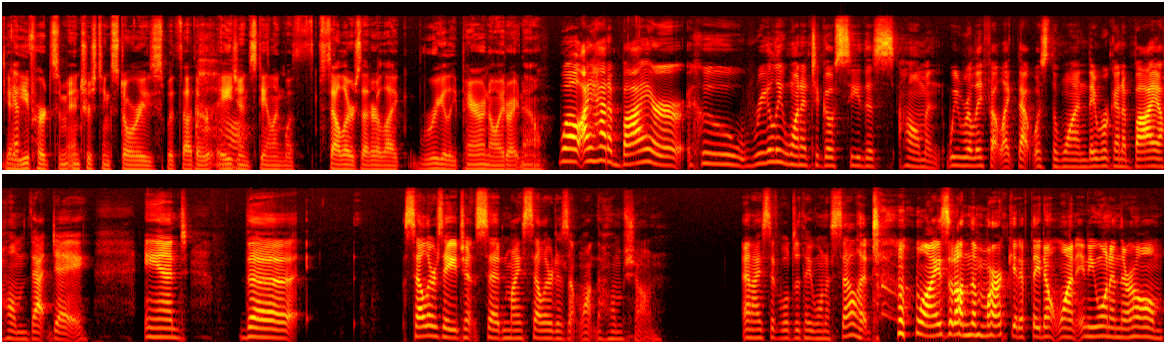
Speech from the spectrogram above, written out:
yeah, if- you've heard some interesting stories with other agents dealing with sellers that are like really paranoid right now. Well, I had a buyer who really wanted to go see this home, and we really felt like that was the one. They were going to buy a home that day. And the seller's agent said, My seller doesn't want the home shown. And I said, Well, do they want to sell it? Why is it on the market if they don't want anyone in their home?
